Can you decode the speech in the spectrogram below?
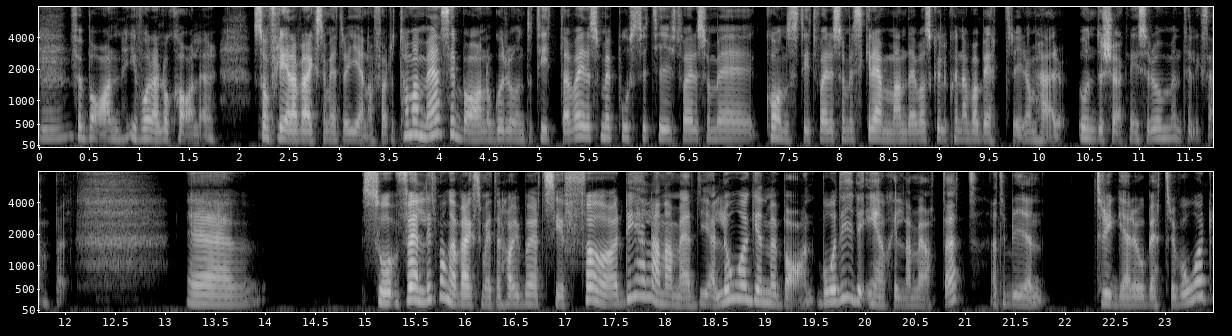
mm. för barn i våra lokaler. Som flera verksamheter har genomfört. Då tar man med sig barn och går runt och tittar. Vad är det som är positivt? Vad är det som är konstigt? Vad är det som är skrämmande? Vad skulle kunna vara bättre i de här undersökningsrummen till exempel? Eh, så väldigt många verksamheter har ju börjat se fördelarna med dialogen med barn, både i det enskilda mötet, att det blir en tryggare och bättre vård,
